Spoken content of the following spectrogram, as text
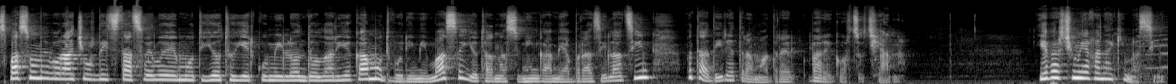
Սպասվում է, որ աճուրդից ստացվելու է մոտ 7.2 միլիոն դոլար եկամուտ, որի մի մասը 75-ամյա բրազիլացին մտադիր է տրամադրել բարեգործությանը։ Եվ վերջում եղանակի մասին։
